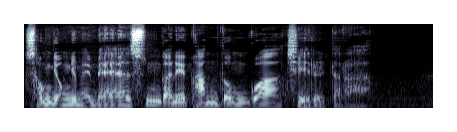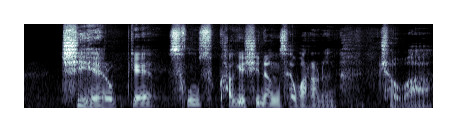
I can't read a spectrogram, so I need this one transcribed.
성령님의 매 순간의 감동과 지혜를 따라 지혜롭게 성숙하게 신앙생활하는 저와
